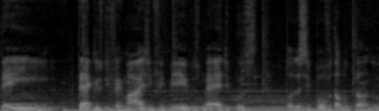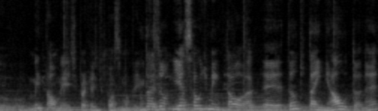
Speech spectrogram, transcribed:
tem técnicos de enfermagem, enfermeiros, médicos, todo esse povo está lutando mentalmente para que a gente possa manter. Andrezão, e a saúde mental é, tanto está em alta, né?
